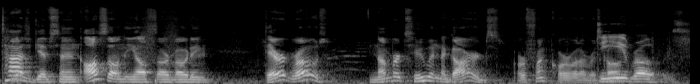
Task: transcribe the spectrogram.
Taj Gibson, also in the All Star voting. Derrick Rose, number two in the guards or front court, whatever it's D called. Rose.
